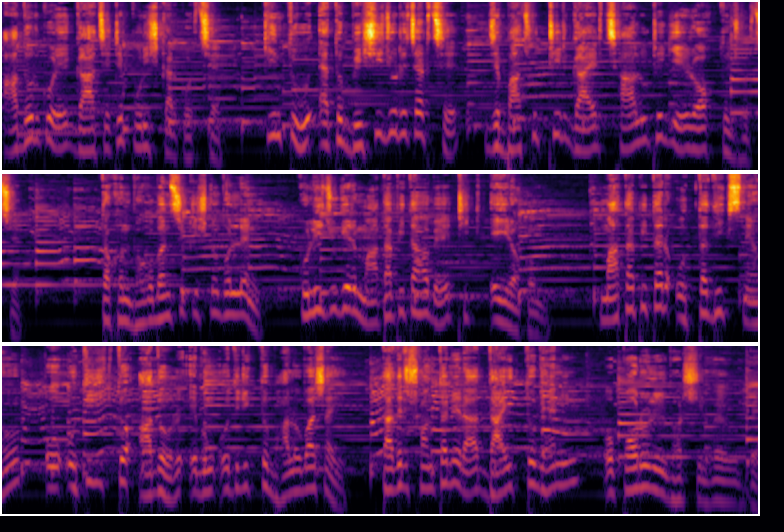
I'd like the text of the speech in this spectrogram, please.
আদর করে গা চেটে পরিষ্কার করছে। কিন্তু এত বেশি জোরে চাটছে যে বাছুরটির গায়ের ছাল উঠে গিয়ে রক্ত ঝরছে। তখন ভগবান শ্রীকৃষ্ণ বললেন, কলিযুগের মাতা পিতা হবে ঠিক এই রকম। মাতা পিতার অত্যাধিক স্নেহ ও অতিরিক্ত আদর এবং অতিরিক্ত ভালোবাসাই তাদের সন্তানেরা দায়িত্ব জ্ঞানী ও পরনির্ভরশীল হয়ে উঠবে।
